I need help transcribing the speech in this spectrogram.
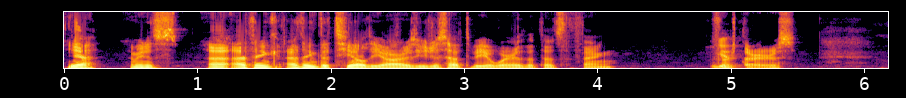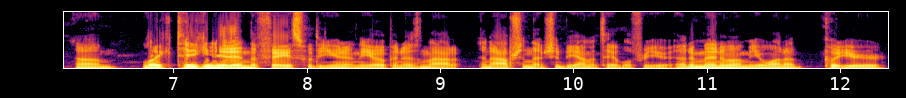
yeah. I mean, it's. Uh, I think. I think the TLDR is you just have to be aware that that's the thing for Yep. starters. Um, like taking it in the face with a unit in the open is not an option that should be on the table for you. At a minimum, you want to put your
